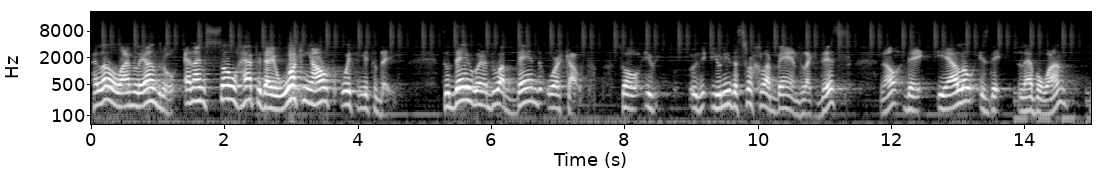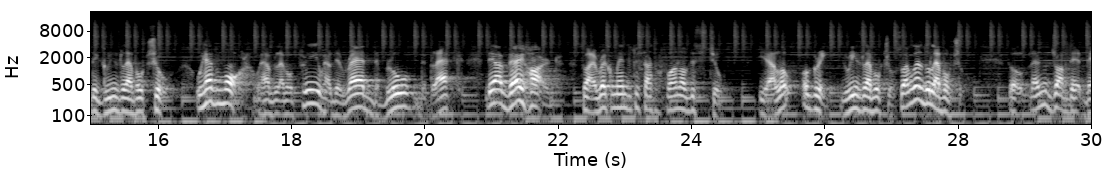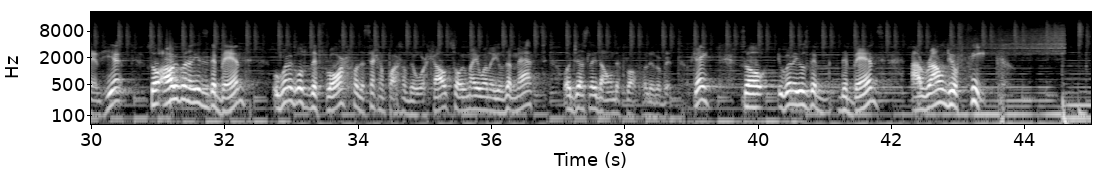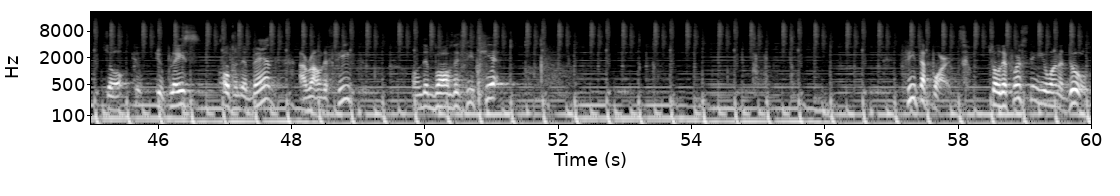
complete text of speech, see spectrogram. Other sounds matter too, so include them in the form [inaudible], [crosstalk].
Hello, I'm Leandro, and I'm so happy that you're working out with me today. Today we're going to do a band workout. So you, you need a circular band like this. Now the yellow is the level one, the green is level two. We have more. We have level three, we have the red, the blue, the black. They are very hard. So I recommend you to start with one of these two, yellow or green. Green is level two. So I'm going to do level two. So let me drop the band here. So all you're gonna need is the band. We're gonna go to the floor for the second part of the workout. So you might wanna use a mat or just lay down on the floor for a little bit, okay? So you're gonna use the, the band around your feet. So you, you place, open the band around the feet, on the ball of the feet here. Feet apart. So the first thing you want to do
